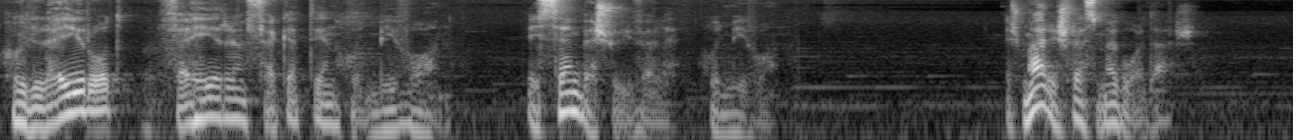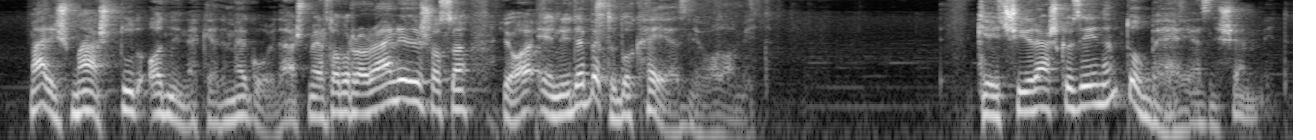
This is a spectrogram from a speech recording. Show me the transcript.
hogy leírod fehéren, feketén, hogy mi van, és szembesülj vele, hogy mi van. És már is lesz megoldás már is más tud adni neked megoldást, mert abra ránéz, és azt mondja, ja, én ide be tudok helyezni valamit. Két sírás közé nem tudok behelyezni semmit.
